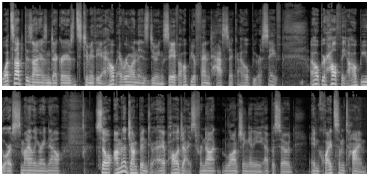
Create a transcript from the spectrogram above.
What's up, designers and decorators? It's Timothy. I hope everyone is doing safe. I hope you're fantastic. I hope you are safe. I hope you're healthy. I hope you are smiling right now. So, I'm going to jump into it. I apologize for not launching any episode in quite some time.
